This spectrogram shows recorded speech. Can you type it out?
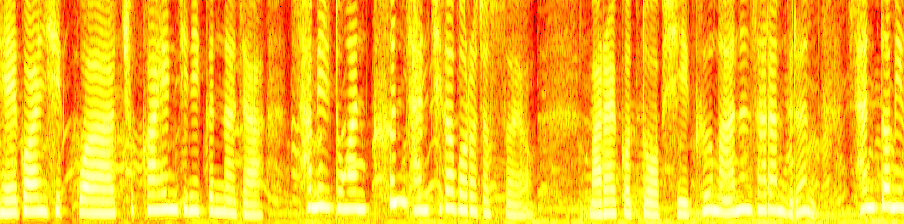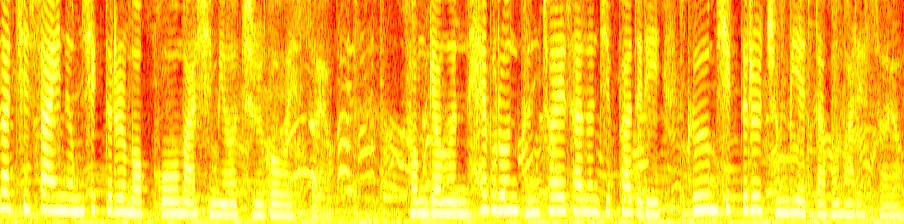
대관식과 축하 행진이 끝나자 3일 동안 큰 잔치가 벌어졌어요. 말할 것도 없이 그 많은 사람들은 산더미 같이 쌓인 음식들을 먹고 마시며 즐거워했어요. 성경은 헤브론 근처에 사는 지파들이 그 음식들을 준비했다고 말했어요.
